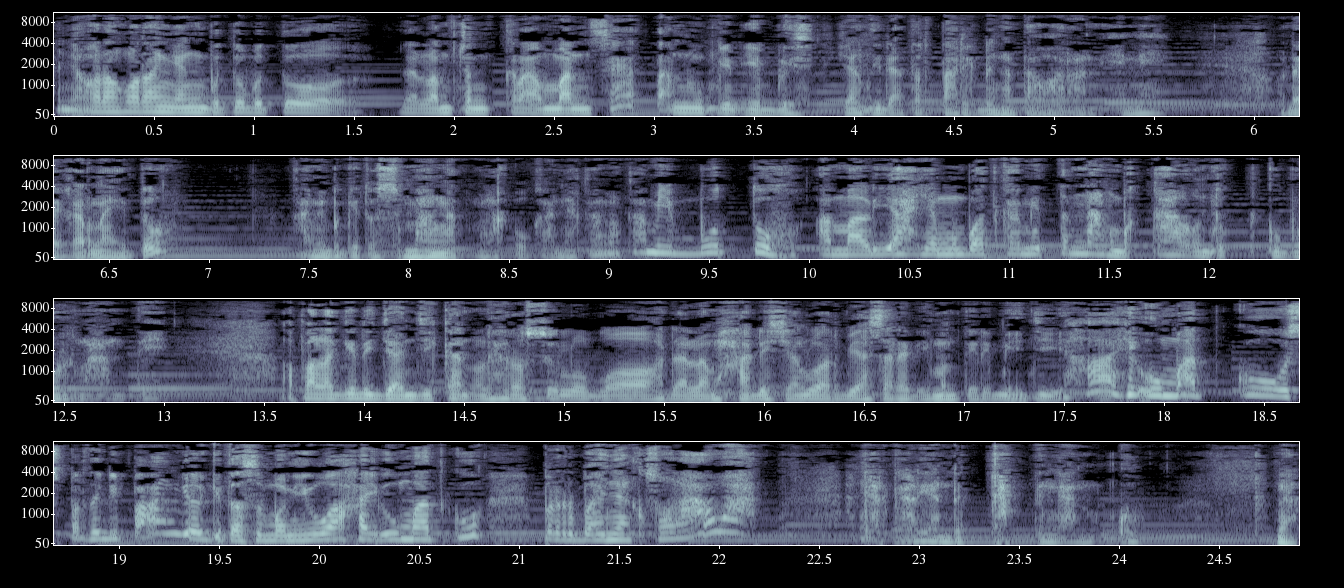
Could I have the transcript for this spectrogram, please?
Hanya orang-orang yang betul-betul dalam cengkraman setan mungkin iblis yang tidak tertarik dengan tawaran ini. Oleh karena itu, kami begitu semangat melakukannya karena kami butuh amaliah yang membuat kami tenang bekal untuk kubur nanti. Apalagi dijanjikan oleh Rasulullah dalam hadis yang luar biasa dari Imam Tirmizi. Hai umatku, seperti dipanggil kita semua nih. Wahai umatku, perbanyak solawat. Agar kalian dekat denganku. Nah,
